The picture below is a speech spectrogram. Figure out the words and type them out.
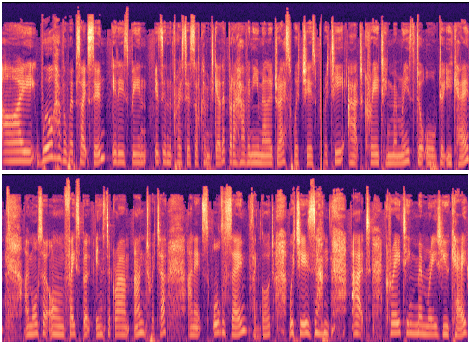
I will have a website soon. It is been it's in the process of coming together, but I have an email address which is pretty at creatingmemories.org.uk. I'm also on Facebook, Instagram, and Twitter, and it's all the same, thank God, which is um, at Creating Memories UK.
